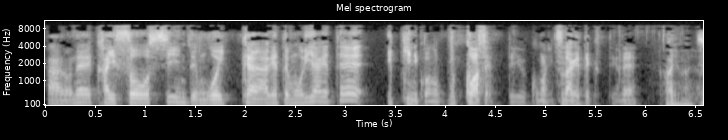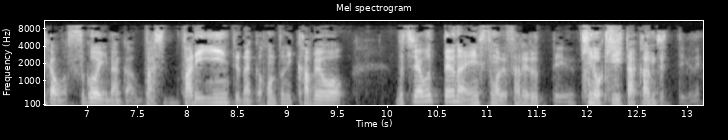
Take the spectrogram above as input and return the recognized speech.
あのね、回想シーンでもう一回上げて盛り上げて、一気にこのぶっ壊せっていう、ここに繋げていくっていうね。はいはいはい。しかもすごいなんかバシ、バリーンってなんか本当に壁をぶち破ったような演出までされるっていう、気の利いた感じっていうね。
